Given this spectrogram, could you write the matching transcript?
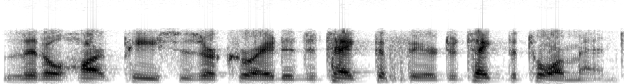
little heart pieces are created to take the fear, to take the torment.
